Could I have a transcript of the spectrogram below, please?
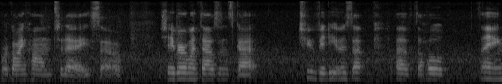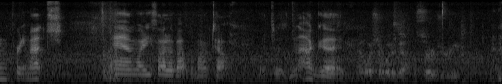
We're going home today. So Shaver 1000's got two videos up of the whole thing pretty much and what he thought about the motel, which is not good. I wish I would've got the surgery.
